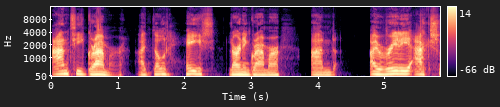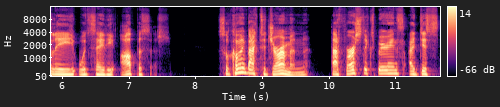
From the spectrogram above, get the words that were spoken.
anti grammar. I don't hate learning grammar. And I really actually would say the opposite. So, coming back to German, that first experience, I just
